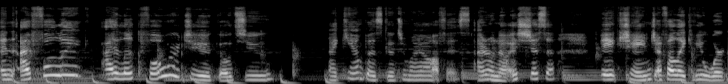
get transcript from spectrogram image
And I feel like I look forward to go to my campus, go to my office. I don't know. It's just a big change. I felt like if you work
